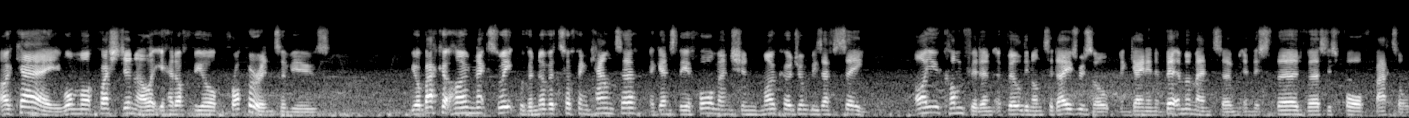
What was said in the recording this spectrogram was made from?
Okay, one more question. I'll let you head off for your proper interviews. You're back at home next week with another tough encounter against the aforementioned Moco Jumbies FC. Are you confident of building on today's result and gaining a bit of momentum in this third versus fourth battle?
